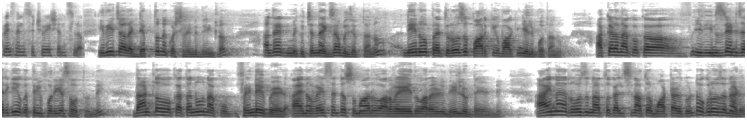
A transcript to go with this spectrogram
ప్రెసెంట్ సిచ్యువేషన్స్లో ఇది చాలా డెప్త్ ఉన్న క్వశ్చన్ అండి దీంట్లో. అంటే మీకు చిన్న ఎగ్జాంపుల్ చెప్తాను. నేను ప్రతిరోజు పార్క్కి వాకింగ్ వెళ్ళిపోతాను. అక్కడ నాకు ఒక ఇది ఇన్సిడెంట్ జరిగి ఒక త్రీ ఫోర్ ఇయర్స్ అవుతుంది. దాంట్లో ఒక అతను నాకు ఫ్రెండ్ అయిపోయాడు. ఆయన వయసు అంటే సుమారు అరవై ఐదు అరవై ఎనిమిది ఏళ్ళు ఉంటాయండి. ఆయన రోజు నాతో కలిసి నాతో మాట్లాడుకుంటూ ఒక రోజు అన్నాడు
